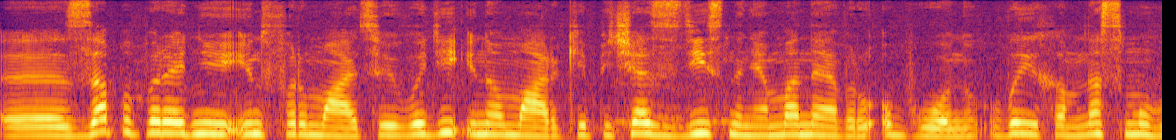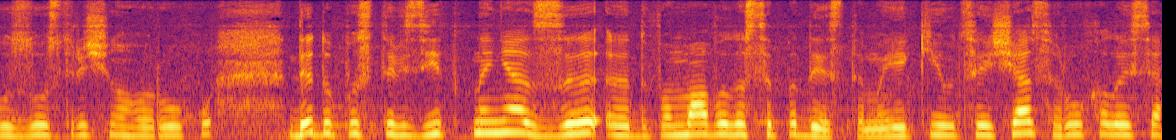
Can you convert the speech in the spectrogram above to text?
Е, За попередньою інформацією, водій іномарки під час здійснення маневру обгону виїхав на смугу зустрічного руху, де допустив зіткнення з е, двома велосипедистами, які у цей час рухалися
